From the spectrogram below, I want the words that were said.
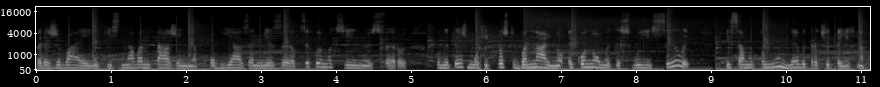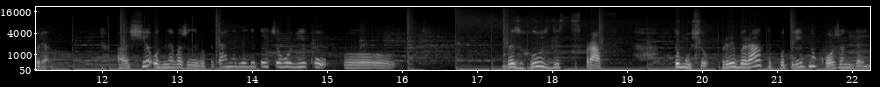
переживає якісь навантаження, пов'язані з психоемоційною сферою, вони теж можуть просто банально економити свої сили і саме тому не витрачати їх на порядок. Е, Ще одне важливе питання для дітей цього віку безглуздість справ, тому що прибирати потрібно кожен день.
